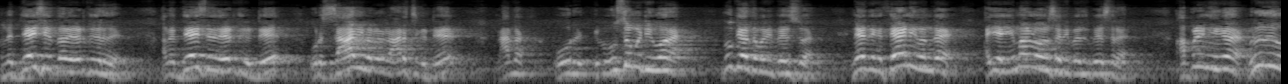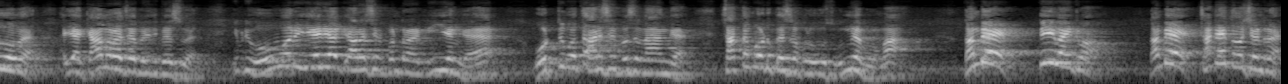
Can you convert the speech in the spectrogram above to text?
அந்த தேசியத்தை எடுத்துக்கிறது. அந்த தேசியத்தை எடுத்துக்கிட்டு ஒரு சாதி வர்றதை அடைச்சிக்கிட்டு அந்த ஒரு இப்ப உசமட்டி போகிறேன் மூக்கேத்த பத்தி பேசுவேன். நேற்று தேனி வந்த ஐயா இமான் சரி பத்தி பேசுறேன். அப்படி நீங்க விருது போவ ஐயா காமராஜர் பத்தி பேசுவேன் இப்படி ஒவ்வொரு ஏரியாவுக்கு அரசியல் பண்ற நீ எங்க? ஒட்டுமொத்த அரசியல் பேசுற நாங்க சத்தம் போட்டு பேசுற ஒரு உண்மையா போகுமா? தம்பி டீ வாங்கிட்டு வா. தம்பி சட்டையை துவச்சுன்ற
